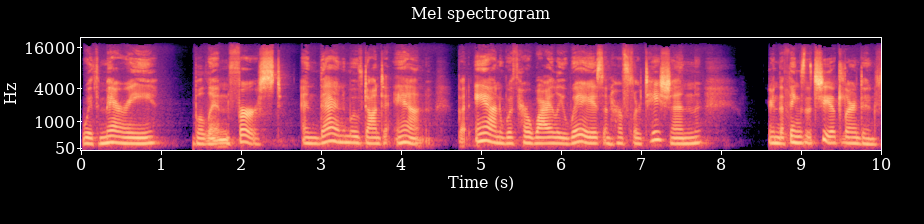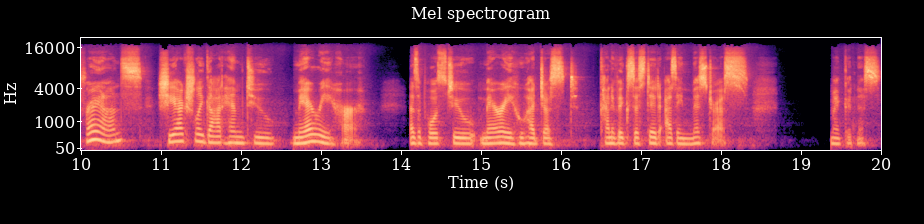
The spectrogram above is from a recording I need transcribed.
with Mary Boleyn first and then moved on to Anne. But Anne, with her wily ways and her flirtation and the things that she had learned in France, she actually got him to marry her. as opposed to Mary, who had just kind of existed as a mistress. My goodness,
